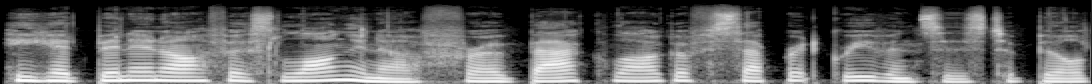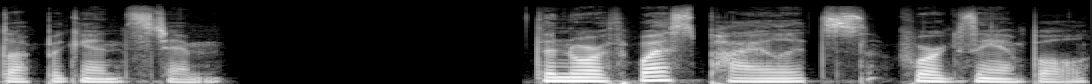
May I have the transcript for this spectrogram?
He had been in office long enough for a backlog of separate grievances to build up against him. The Northwest pilots, for example,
